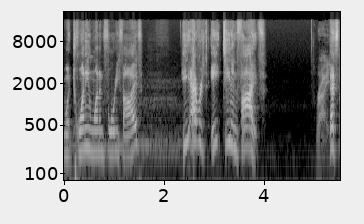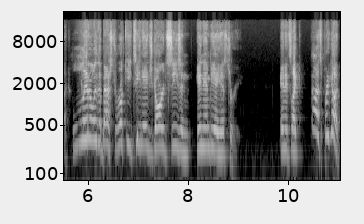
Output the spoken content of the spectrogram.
and went 21 and 45. He averaged 18 and 5. right. That's literally the best rookie teenage guard season in NBA history. And it's like, oh, it's pretty good.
